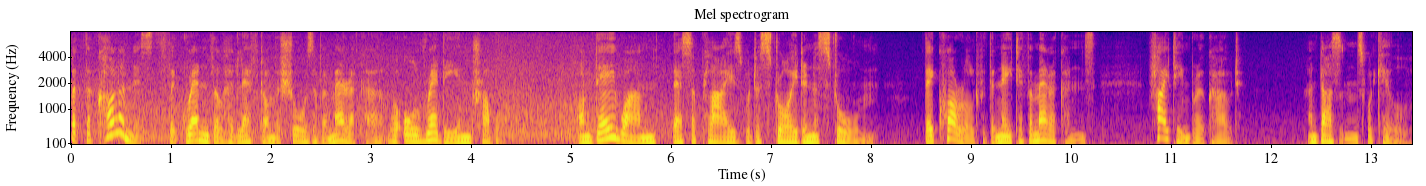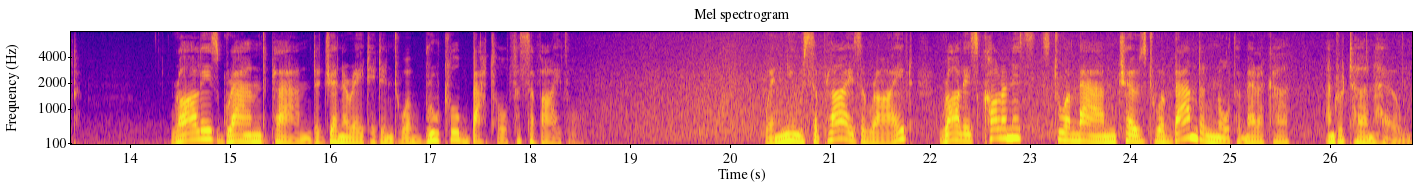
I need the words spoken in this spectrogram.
But the colonists that Grenville had left on the shores of America were already in trouble. On day one, their supplies were destroyed in a storm. They quarrelled with the Native Americans. Fighting broke out, and dozens were killed. Raleigh's grand plan degenerated into a brutal battle for survival. When new supplies arrived, Raleigh's colonists to a man chose to abandon North America and return home.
